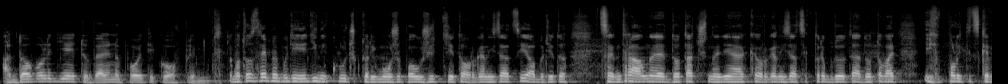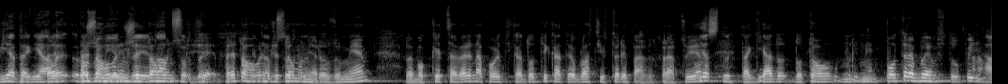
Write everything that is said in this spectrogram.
a dovoliť jej tú verejnú politiku ovplyvniť. Lebo to zrejme bude jediný kľúč, ktorý môžu použiť tieto organizácie alebo tieto centrálne dotačné nejaké organizácie, ktoré budú teda dotovať ich politické vyjadrenia. ale preto rozumiem, hovorím, že, že je to absurdné. Že, preto hovorím, že tomu nerozumiem, lebo keď sa verejná politika dotýka tej oblasti, v ktorej pracujem, Jasne. tak ja do, do toho Úprimne. potrebujem vstúpiť ano. a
